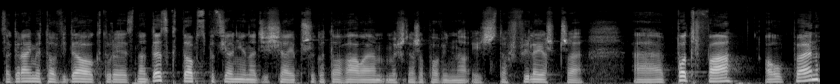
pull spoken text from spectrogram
Zagrajmy to wideo, które jest na desktop. Specjalnie na dzisiaj przygotowałem. Myślę, że powinno iść. To chwilę jeszcze e, potrwa. Open.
